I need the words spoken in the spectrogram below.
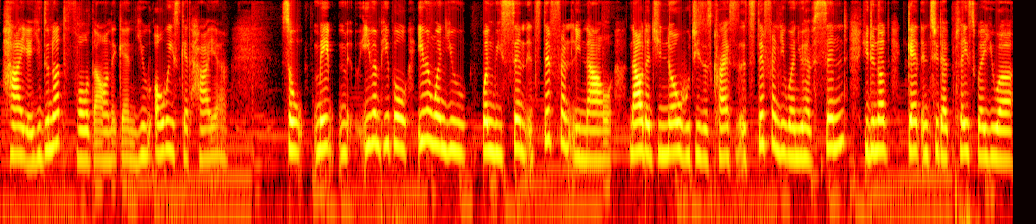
higher. You do not fall down again. You always get higher. So may, m- even people, even when you when we sin, it's differently now. Now that you know who Jesus Christ is, it's differently when you have sinned. You do not get into that place where you are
